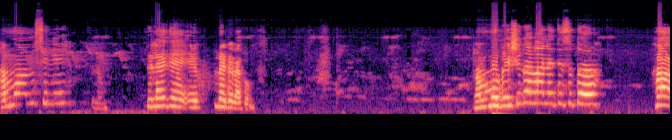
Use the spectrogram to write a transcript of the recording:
আম্মু আমি ছিলি সিলাই যে প্লেটে রাখো। আম্মু বেশি করে বানাইতেছে তো? হ্যাঁ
